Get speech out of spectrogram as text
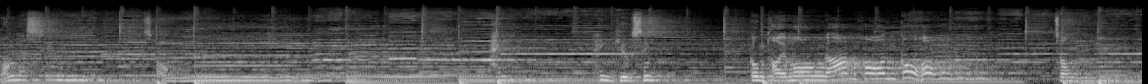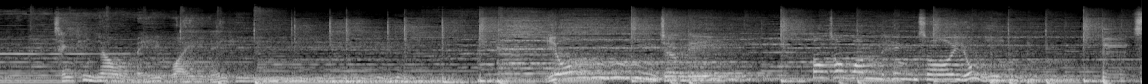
往日笑面重现。轻轻叫声，共抬望眼看高空，终于青天优美为你献，拥着你。当初温馨再涌现，心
